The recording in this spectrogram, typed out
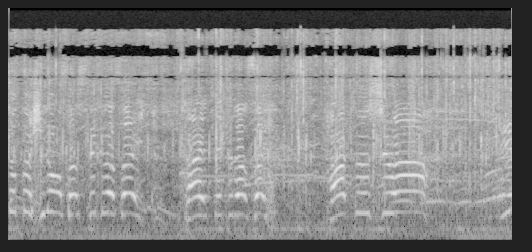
ちょっと披露させてください。変えてください。拍手は今。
